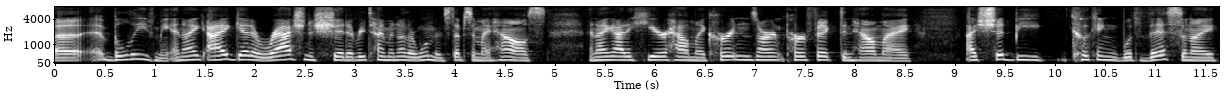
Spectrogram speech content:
Uh, believe me, and I, I get a ration of shit every time another woman steps in my house, and I got to hear how my curtains aren't perfect and how my I should be cooking with this, and I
